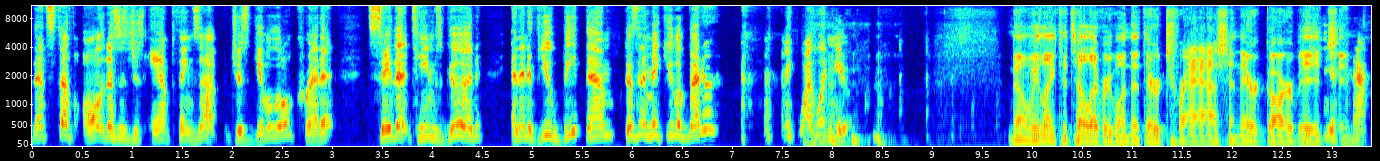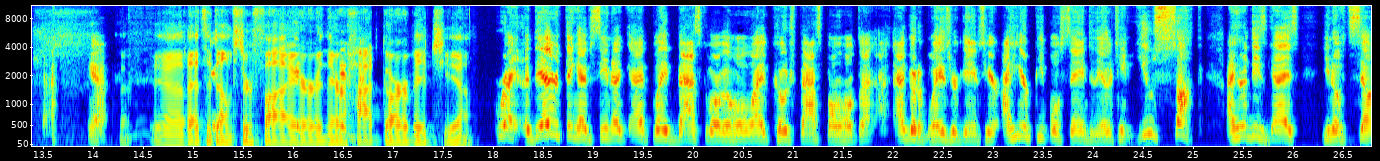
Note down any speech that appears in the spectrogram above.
that stuff, all it does is just amp things up. Just give a little credit, say that team's good. And then if you beat them, doesn't it make you look better? I mean, why wouldn't you? No, we like to tell everyone that they're trash and they're garbage yeah. and yeah, yeah, that's a dumpster fire and they're hot garbage. Yeah. Right. The other thing I've seen, I, I played basketball the whole life, coached basketball the whole time. I, I, go to Blazer games here. I hear people saying to the other team, "You suck." I heard these guys, you know, say,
